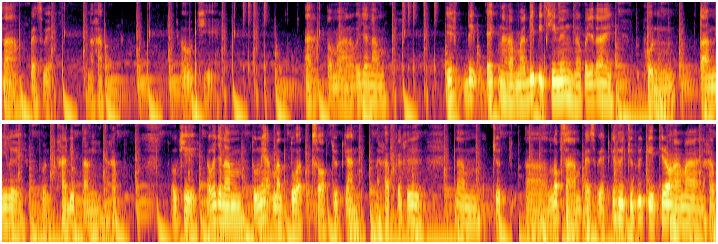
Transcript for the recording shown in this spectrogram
3 81นะครับโอเคอะต่อมาเราก็จะนำ f dip x นะครับ มาดิฟอีกทีนึง เราก็จะได้ผลตามนี้เลย ผลค่าดิฟตามนี้นะครับ โอเค เราก็จะนำตรงเนี้ยมาตรวจสอบจุดกันนะครับ ก็คือนำจุดลบ3 81 ก็คือจุดวิกฤตที่เราหามานะครับ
